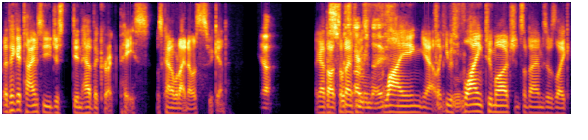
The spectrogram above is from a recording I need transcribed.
but I think at times he just didn't have the correct pace. Was kind of what I noticed this weekend. Yeah. Like I thought sometimes he was flying. Yeah, like he was game. flying too much, and sometimes it was like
